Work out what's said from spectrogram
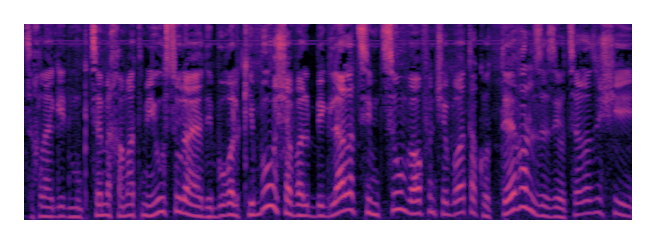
צריך להגיד, מוקצה מחמת מיאוס אולי, הדיבור על כיבוש, אבל בגלל הצמצום והאופן שבו אתה כותב על זה, זה יוצר איזושהי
